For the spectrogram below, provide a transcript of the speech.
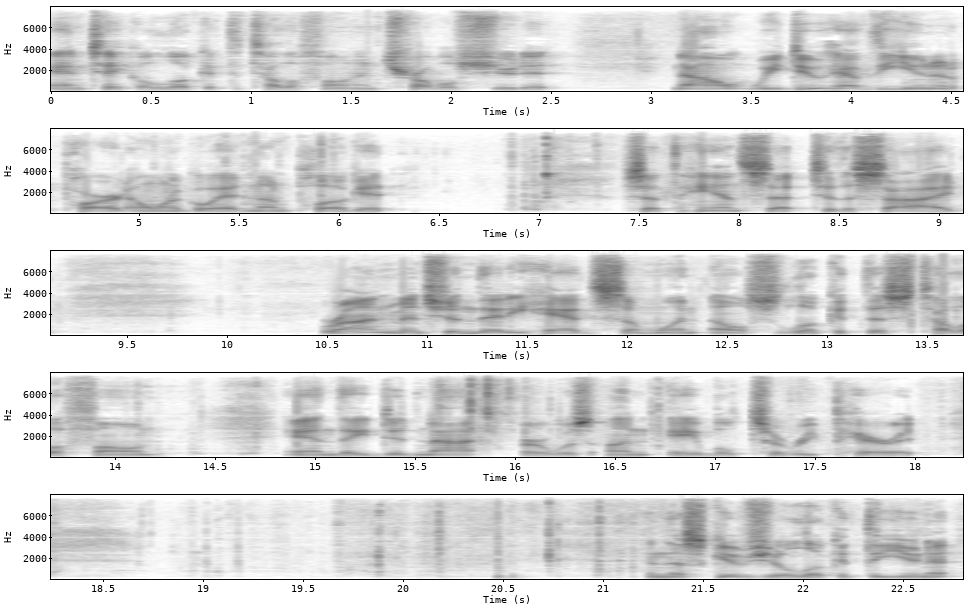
and take a look at the telephone and troubleshoot it. Now we do have the unit apart. I want to go ahead and unplug it. Set the handset to the side. Ron mentioned that he had someone else look at this telephone and they did not or was unable to repair it. And this gives you a look at the unit.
